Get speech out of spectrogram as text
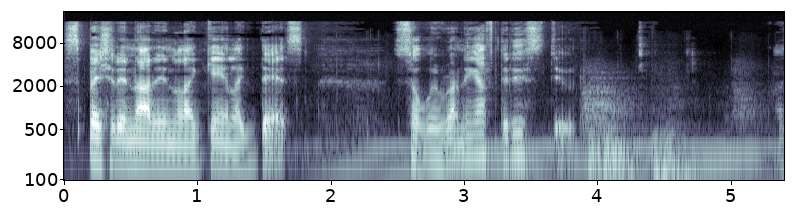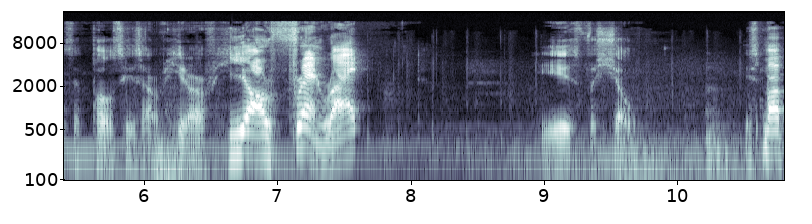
Especially not in like game like this. So we're running after this dude. I suppose he's our hero. He our friend, right? He is for sure. He's my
